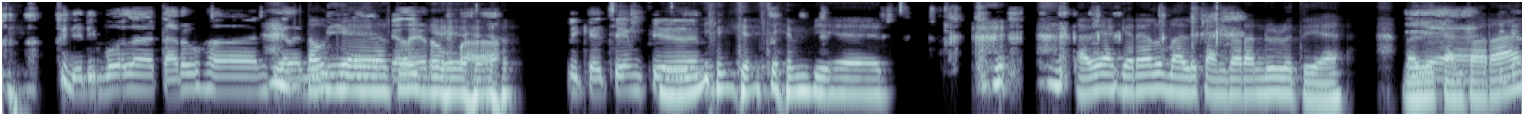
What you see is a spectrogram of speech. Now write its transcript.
jadi bola, taruhan, Piala Togel. Dunia, Piala Eropa. Liga Champion. Liga Champion. Tapi akhirnya lu balik kantoran dulu tuh ya. Balik Iya, kantoran,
